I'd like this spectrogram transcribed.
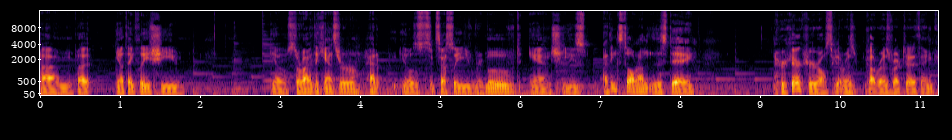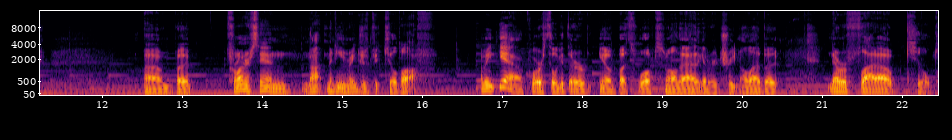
Um, but you know, thankfully she you know survived the cancer, had you know successfully removed, and she's I think still around this day. Her character also got res- got resurrected, I think. Um, but from what I understand, not many Rangers get killed off. I mean, yeah, of course they'll get their you know butts whooped and all that. They got to retreat and all that, but never flat out killed.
